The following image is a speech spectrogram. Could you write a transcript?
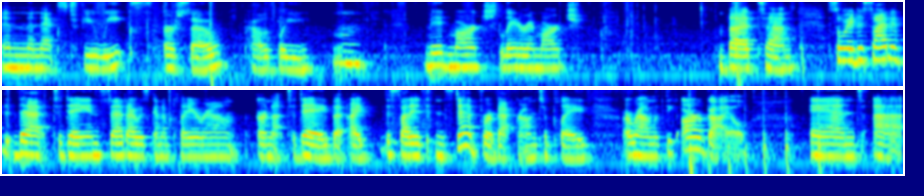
in the next few weeks or so, probably mm, mid-March, later in March. But um, so I decided that today instead I was going to play around, or not today, but I decided instead for a background to play around with the Argyle. And uh,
